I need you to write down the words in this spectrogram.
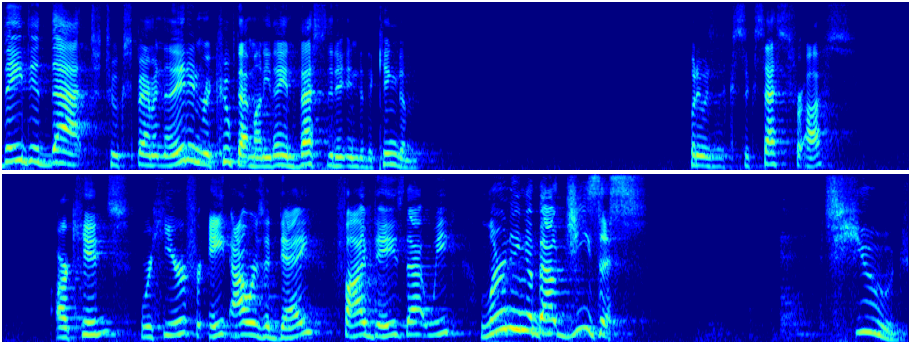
They did that to experiment. Now, they didn't recoup that money, they invested it into the kingdom. But it was a success for us. Our kids were here for eight hours a day, five days that week, learning about Jesus. It's huge.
